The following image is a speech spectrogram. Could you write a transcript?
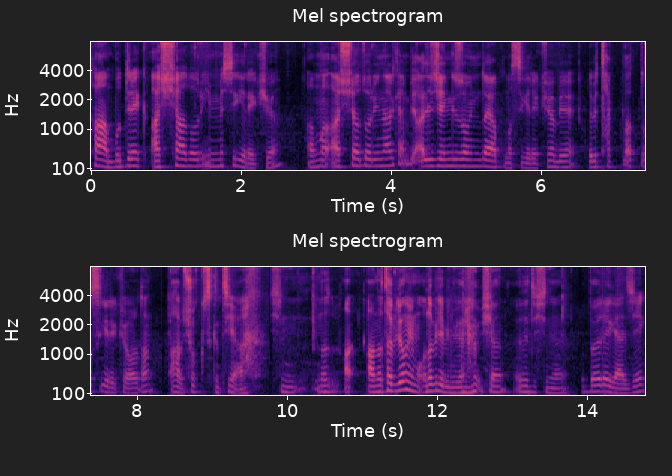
Tamam bu direkt aşağı doğru inmesi gerekiyor. Ama aşağı doğru inerken bir Ali Cengiz oyununda yapması gerekiyor. Bir bir takla atması gerekiyor oradan. Abi çok sıkıntı ya. Şimdi anlatabiliyor muyum? Onu bile bilmiyorum şu an. Öyle düşün yani. Bu böyle gelecek.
